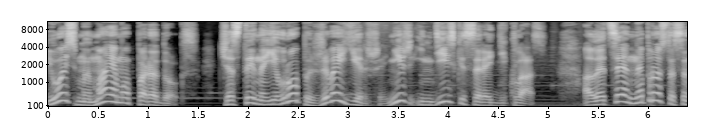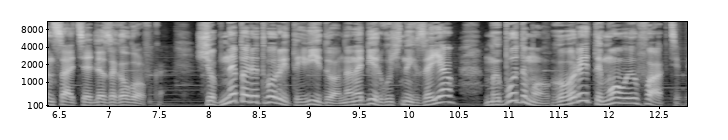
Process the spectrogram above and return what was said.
І ось ми маємо парадокс: частина Європи живе гірше, ніж індійський середній клас. Але це не просто сенсація для заголовка. Щоб не перетворити відео на набір гучних заяв, ми будемо говорити мовою фактів,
